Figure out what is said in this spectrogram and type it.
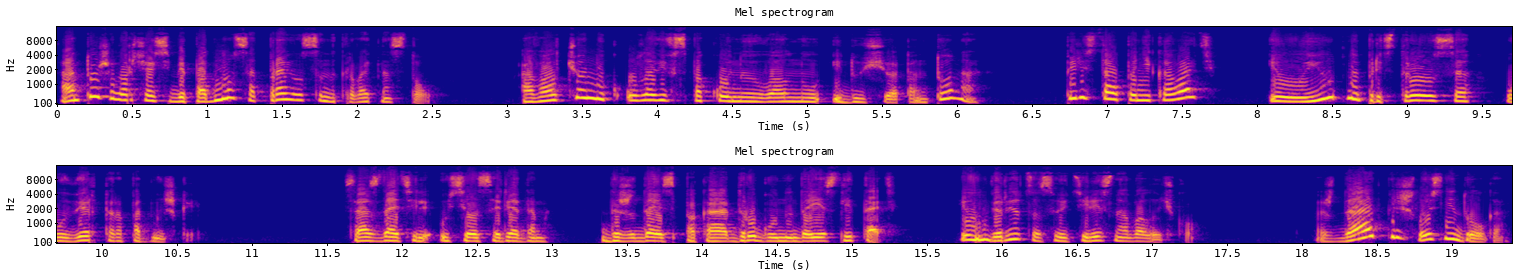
Антоша, ворча себе под нос, отправился накрывать на стол. А волчонок, уловив спокойную волну, идущую от Антона, перестал паниковать и уютно пристроился у Вертера под мышкой. Создатель уселся рядом дожидаясь, пока другу надоест летать, и он вернется в свою телесную оболочку. Ждать пришлось недолго.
